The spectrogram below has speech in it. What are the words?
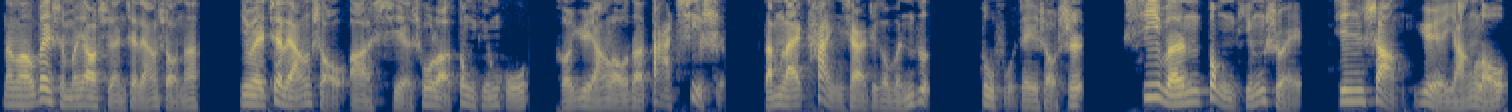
那么为什么要选这两首呢？因为这两首啊写出了洞庭湖和岳阳楼的大气势。咱们来看一下这个文字，杜甫这一首诗：昔闻洞庭水，今上岳阳楼。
